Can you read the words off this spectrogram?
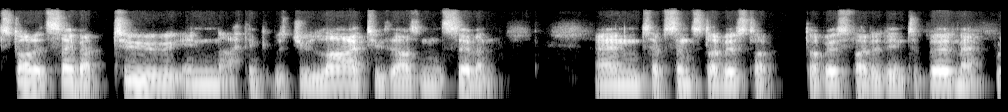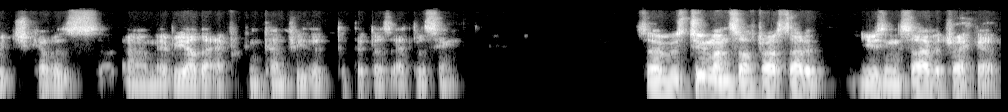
started SABAP 2 in, I think it was July 2007, and have since diversified, diversified it into BirdMap, which covers um, every other African country that, that does atlasing. So it was two months after I started using CyberTracker.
